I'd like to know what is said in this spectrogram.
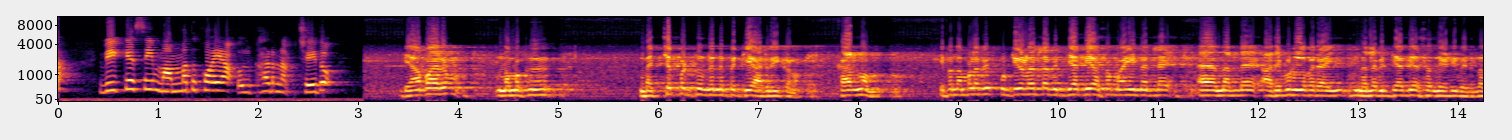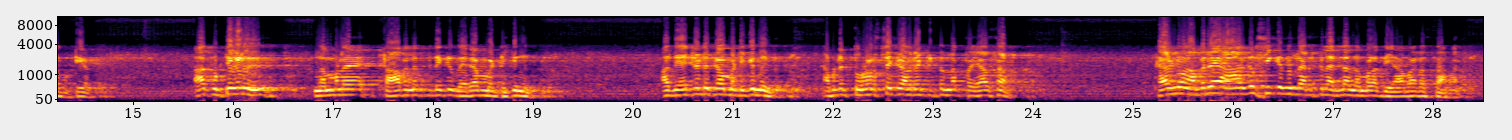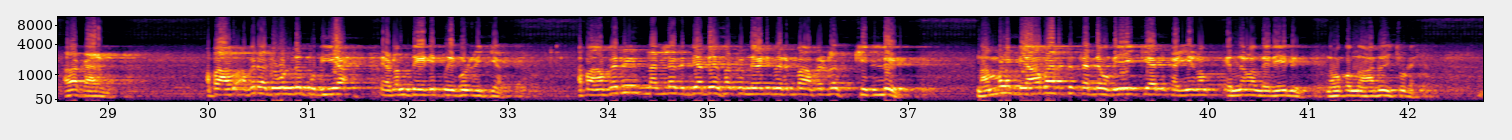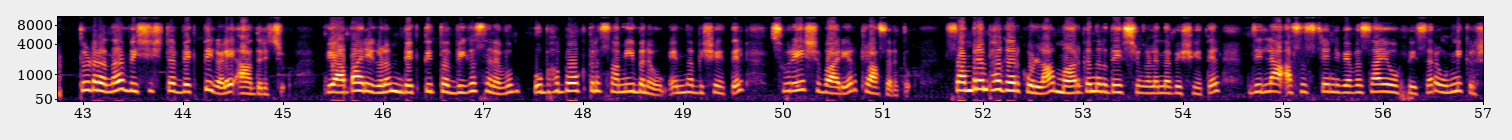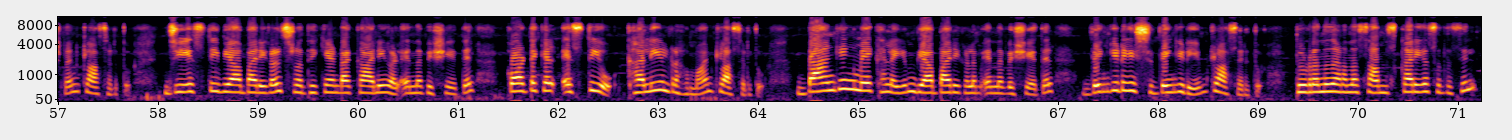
V K C Mammad Koya ഉദ്ഘാടനം ചെയ്തു. വ്യാപാരം നമുക്ക് മെച്ചപ്പെടുത്തുന്നതിനെ പറ്റി ആലോചിക്കണം കാരണം ഇപ്പം നമ്മളെ കുട്ടികളെല്ലാം വിദ്യാഭ്യാസമായി നല്ല നല്ല അറിവുള്ളവരായി നല്ല വിദ്യാഭ്യാസം നേടി വരുന്ന കുട്ടികൾ. ആ കുട്ടികൾ നമ്മളെ സ്ഥാപനത്തിലേക്ക് വരാൻ മടിക്കുന്നുണ്ട്. അത് ഏറ്റെടുക്കാൻ മടിക്കുന്നുണ്ട്. അവിടെ തുടർച്ചയ്ക്ക് അവരെ കിട്ടുന്ന പ്രയാസമാണ് കാരണം അവരെ ആകർഷിക്കുന്ന തരത്തിലല്ല നമ്മളെ വ്യാപാര സ്ഥാപനം. അതാ കാരണം. അപ്പൊ അവ- അവരതുകൊണ്ട് പുതിയ ഇടം തേടി പോയിക്കൊണ്ടിരിക്കുകയാണ് അപ്പൊ അവർ നല്ല വിദ്യാഭ്യാസമൊക്കെ നേടി വരുമ്പോൾ അവരുടെ സ്കില്ല് നമ്മളെ വ്യാപാരത്തിൽ തന്നെ ഉപയോഗിക്കാൻ കഴിയണം എന്നുള്ള നിലയിൽ നമുക്കൊന്ന് ആലോചിച്ചൂടെ. തുടർന്ന് വിശിഷ്ട വ്യക്തികളെ ആദരിച്ചു. വ്യാപാരികളും വ്യക്തിത്വ വികസനവും ഉപഭോക്തൃ സമീപനവും എന്ന വിഷയത്തിൽ സുരേഷ് വാര്യർ ക്ലാസ് എടുത്തു. സംരംഭകർക്കുള്ള മാർഗനിർദ്ദേശങ്ങൾ എന്ന വിഷയത്തിൽ ജില്ലാ അസിസ്റ്റന്റ് വ്യവസായ ഓഫീസർ ഉണ്ണികൃഷ്ണൻ ക്ലാസ് എടുത്തു. ജി എസ് ടി വ്യാപാരികൾ ശ്രദ്ധിക്കേണ്ട കാര്യങ്ങൾ എന്ന വിഷയത്തിൽ Kottakkal S T O Khaleel Rahman class എടുത്തു. ബാങ്കിംഗ് മേഖലയും വ്യാപാരികളും എന്ന വിഷയത്തിൽ വെങ്കിടേഷ് വെങ്കിടിയും ക്ലാസ് എടുത്തു. തുടർന്ന് നടന്ന സാംസ്കാരിക സദസ്സിൽ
